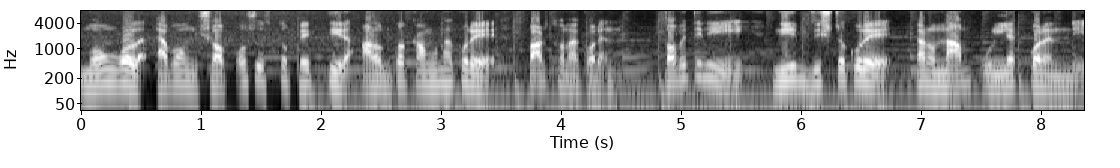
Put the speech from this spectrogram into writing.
মঙ্গল এবং সব অসুস্থ ব্যক্তির আরোগ্য কামনা করে প্রার্থনা করেন। তবে তিনি নির্দিষ্ট করে কারও নাম উল্লেখ করেননি।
